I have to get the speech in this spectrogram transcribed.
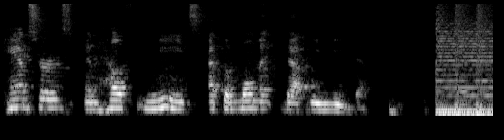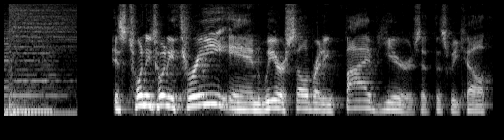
cancers, and health needs at the moment that we need them. It's 2023, and we are celebrating five years at This Week Health.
